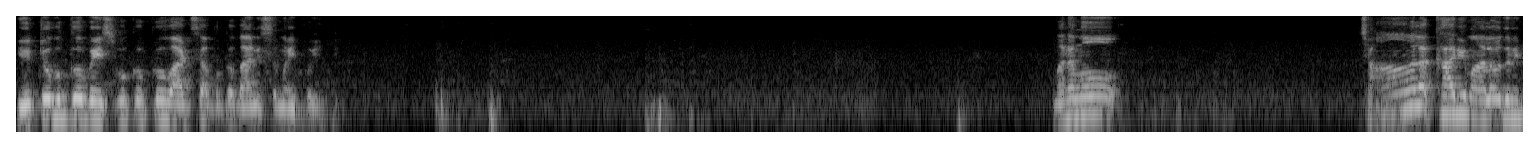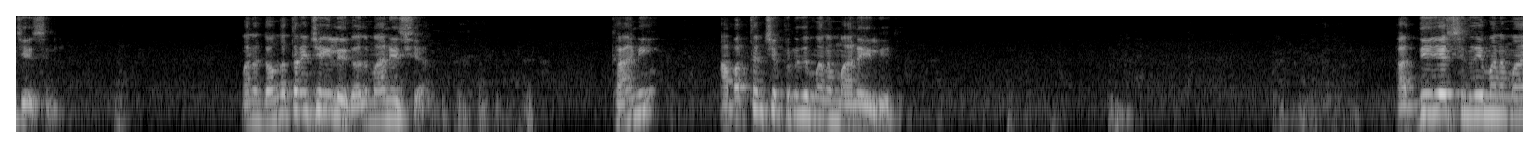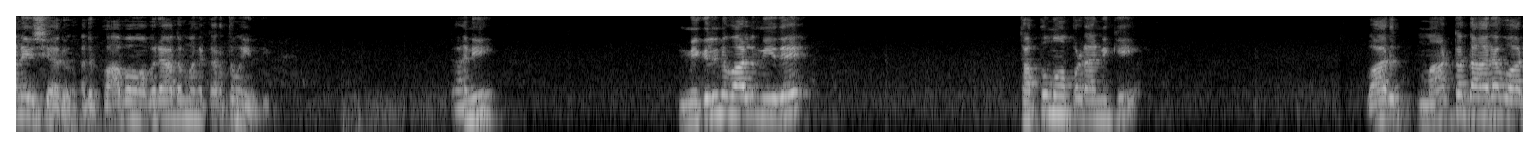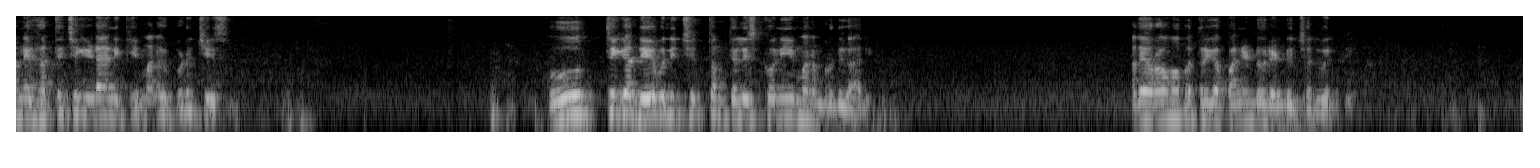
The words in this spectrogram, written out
యూట్యూబ్కు ఫేస్బుక్కు కు బానిసమైపోయింది. మనము చాలా కార్యం ఆలోచన చేసింది మనం దొంగతనం చేయలేదు అది మానేశారు. కానీ అబద్ధం చెప్పినది మనం మానేయలేదు. అద్దె చేసినది మనం మానేశారు అది పాపం అపరాధం మనకు అర్థమైంది. కానీ మిగిలిన వాళ్ళ మీదే తప్పు మోపడానికి వారు మాట ద్వారా వారిని హత్య చేయడానికి మనం ఇప్పుడు చేసింది పూర్తిగా దేవుని చిత్తం తెలుసుకొని మనం మృదుగాలి అదే రోమపత్రిక పన్నెండు రెండు చదివింది.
